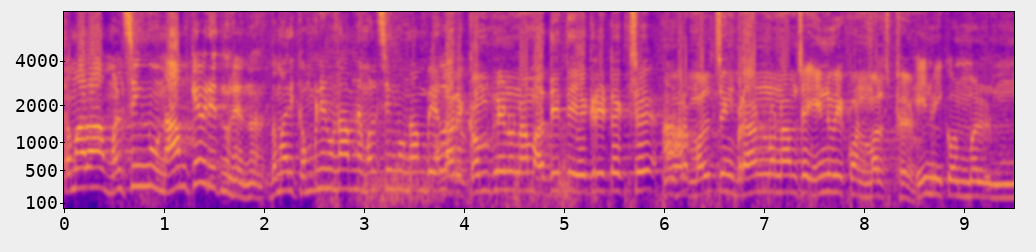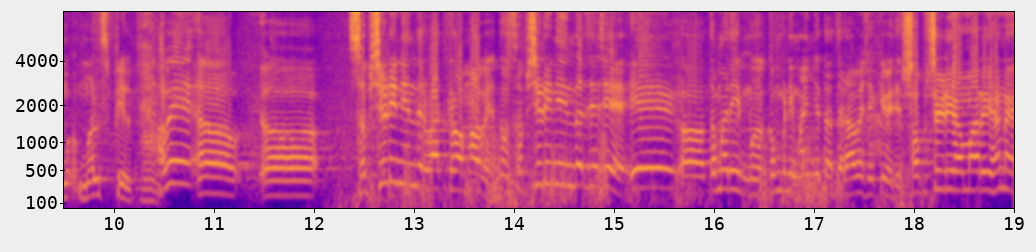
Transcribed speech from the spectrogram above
તમારા મલસિંગનું નામ કેવી રીતનું છે? તમારી કંપનીનું નામ ને મલસિંગનું નામ બે અમારી અલગ કંપનીનું નામ અદિતિ એગ્રીટેક છે. અમારા મલસિંગ બ્રાન્ડનું નામ છે ઇનવિકોન મલ્સ ફિલ્મ. ઇનવિકોન મલ્સફિલ હવે અ, અ, સબસિડીની અંદર વાત કરવામાં આવે તો સબસિડીની અંદર જે છે એ તમારી કંપની માન્યતા ધરાવે છે કેવી રીતે? સબસિડી અમારી છે ને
